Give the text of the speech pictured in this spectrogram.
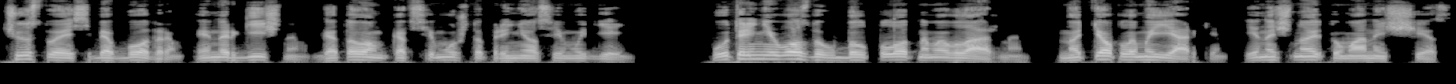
чувствуя себя бодрым, энергичным, готовым ко всему, что принес ему день. Утренний воздух был плотным и влажным, но теплым и ярким, и ночной туман исчез.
